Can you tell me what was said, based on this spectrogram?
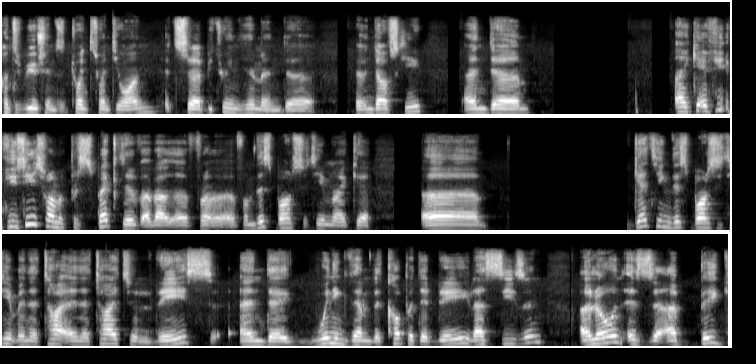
contributions in 2021. It's uh, between him and uh, Lewandowski, and um, like if you, if you see it from a perspective about uh, from uh, from this Barca team, like uh, uh, getting this Barca team in a ti- in a title race and winning them the Copa del Rey last season. alone is a big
